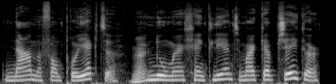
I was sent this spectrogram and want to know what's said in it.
namen van projecten Nee? noemen en geen cliënten. Maar ik heb zeker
